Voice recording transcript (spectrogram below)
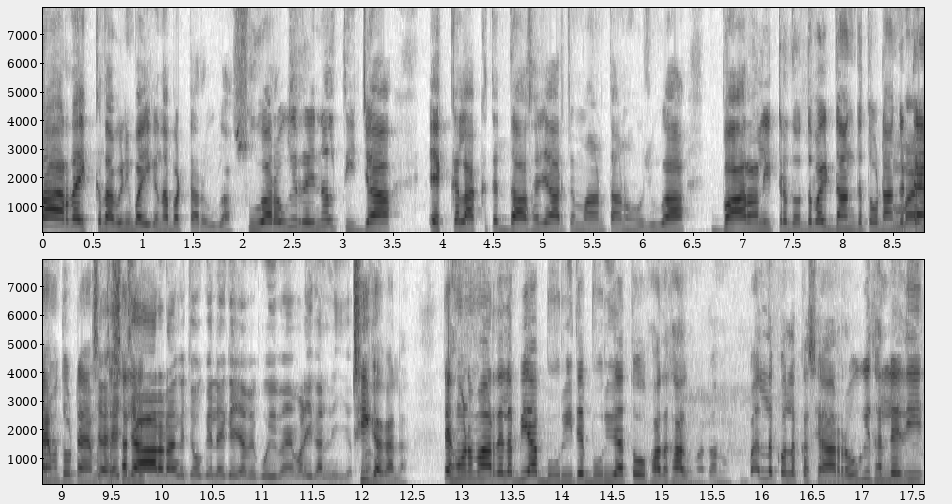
ਧਾਰ ਦਾ ਇੱਕ ਦਾ ਵੀ ਨਹੀਂ ਬਾਈ ਕਹਿੰਦਾ ਬੱਟਾ ਰਹੂਗਾ। ਸੂਆ ਰਹੂਗੀ ਰੀਜਨਲ ਤੀਜਾ 1 ਲੱਖ ਤੇ 10000 ਚ ਮਾਨਤਾਨ ਹੋ ਜਾਊਗਾ। 12 ਲੀਟਰ ਦੁੱਧ ਬਾਈ ਡੰਗ ਤੋਂ ਡੰਗ ਟਾਈਮ ਤੋਂ ਟਾਈਮ ਚਾਹੇ ਚਾਰ ਡੰਗ ਚੋ ਕੇ ਲੈ ਕੇ ਜਾਵੇ ਕੋਈ ਵਹਿਮ ਵਾਲੀ ਗੱਲ ਨਹੀਂ ਜੀ ਠੀਕ ਆ ਗੱਲ। ਤੇ ਹੁਣ ਮਾਰਦੇ ਲੱਭੀ ਆ ਬੂਰੀ ਤੇ ਬੂਰੀ ਦਾ ਤੋਹਫਾ ਦਿਖਾ ਦੂੰਗਾ ਤੁਹਾਨੂੰ। ਬਿਲਕੁਲ ਕਸਿਆਰ ਰਹੂਗੀ ਥੱਲੇ ਦੀ।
